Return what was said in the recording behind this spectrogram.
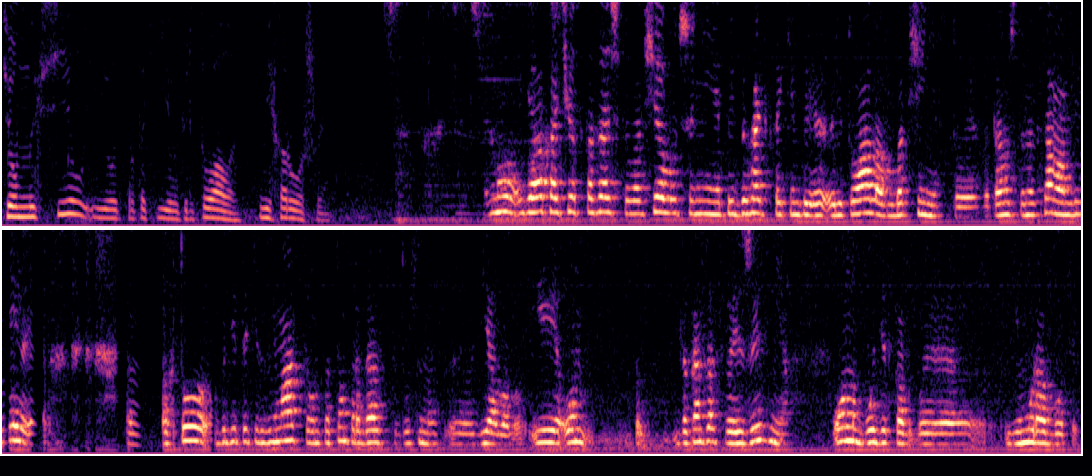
темных сил и вот про такие вот ритуалы нехорошие. Ну, я хочу сказать, что вообще лучше не прибегать к таким ритуалам вообще не стоит, потому что на самом деле э, кто будет этим заниматься, он потом продаст душу э, дьяволу. И он до конца своей жизни, он будет как бы ему работать.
